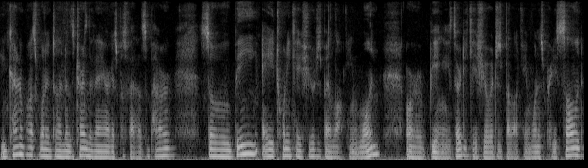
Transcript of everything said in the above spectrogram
you can counterblast one until end of the turn, the Vanguard gets plus 5000 power. So being a 20k shield just by locking one, or being a 30k shield just by locking one is pretty solid,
